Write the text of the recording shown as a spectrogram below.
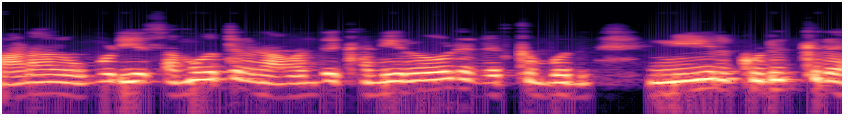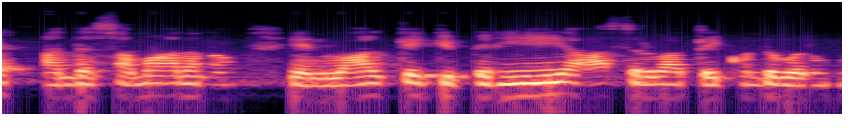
ஆனால் உங்களுடைய சமூகத்தில் நான் வந்து கண்ணீரோடு நிற்கும்போது நீர் கொடுக்கிற அந்த சமாதானம் என் வாழ்க்கைக்கு பெரிய ஆசிர்வாதத்தை கொண்டு வரும்.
